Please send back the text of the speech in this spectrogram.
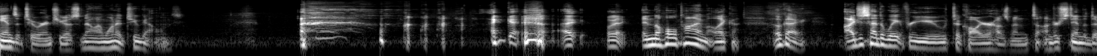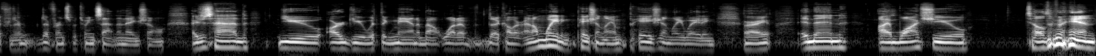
hands it to her, and she goes, "No, I wanted two gallons." I get, I, and the whole time, like, okay, I just had to wait for you to call your husband to understand the different difference between satin and eggshell. I just had you argue with the man about what of the color, and I'm waiting patiently. I'm patiently waiting. All right, and then I watch you tell the man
